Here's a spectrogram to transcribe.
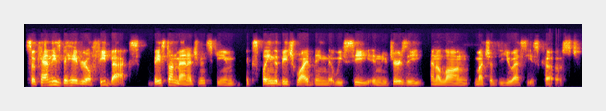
So can these behavioral feedbacks, based on management scheme, explain the beach widening that we see in New Jersey and along much of the US East Coast?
